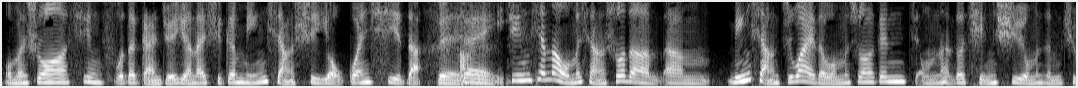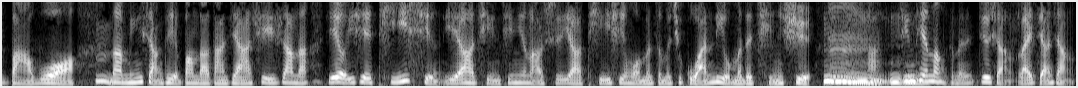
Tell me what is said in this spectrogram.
我们说幸福的感觉，原来是跟冥想是有关系的。对对今天呢，我们想说的，嗯，冥想之外的，我们说跟我们的很多情绪，我们怎么去把握？嗯那冥想可以帮到大家。事实上呢，也有一些提醒，也要请青青老师要提醒我们怎么去管理我们的情绪。嗯啊，嗯今天呢，可能就想来讲讲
